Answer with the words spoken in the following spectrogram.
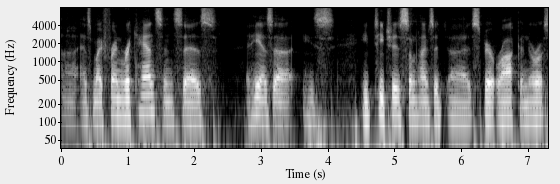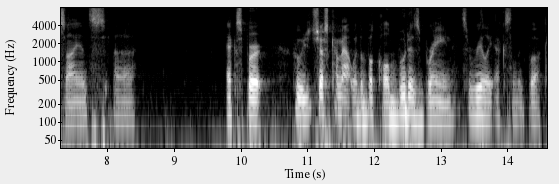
uh, as my friend Rick Hanson says, and he has a, he's, he teaches sometimes at uh, Spirit Rock, a neuroscience uh, expert who's just come out with a book called Buddha's Brain. It's a really excellent book.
